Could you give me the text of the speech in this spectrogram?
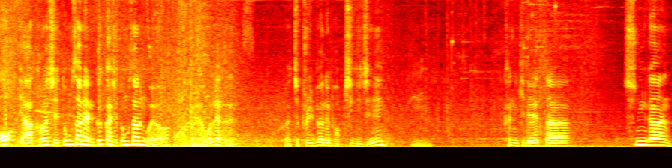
어, 야 그렇지 똥 싸내는 끝까지 똥 싸는 거요. 원래 원래 그래. 그렇지 불변의 법칙이지. 음. 큰 기대했다. 순간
